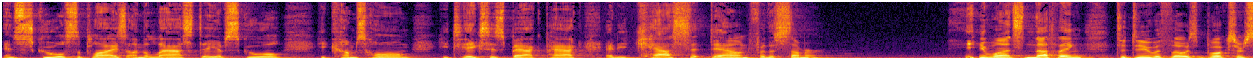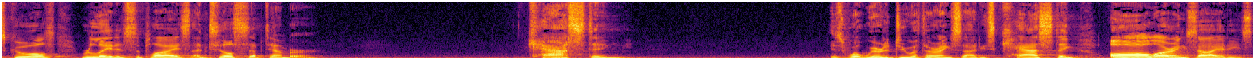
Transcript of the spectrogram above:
and school supplies on the last day of school. He comes home, he takes his backpack, and he casts it down for the summer. He wants nothing to do with those books or schools related supplies until September. Casting is what we're to do with our anxieties. Casting all our anxieties,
